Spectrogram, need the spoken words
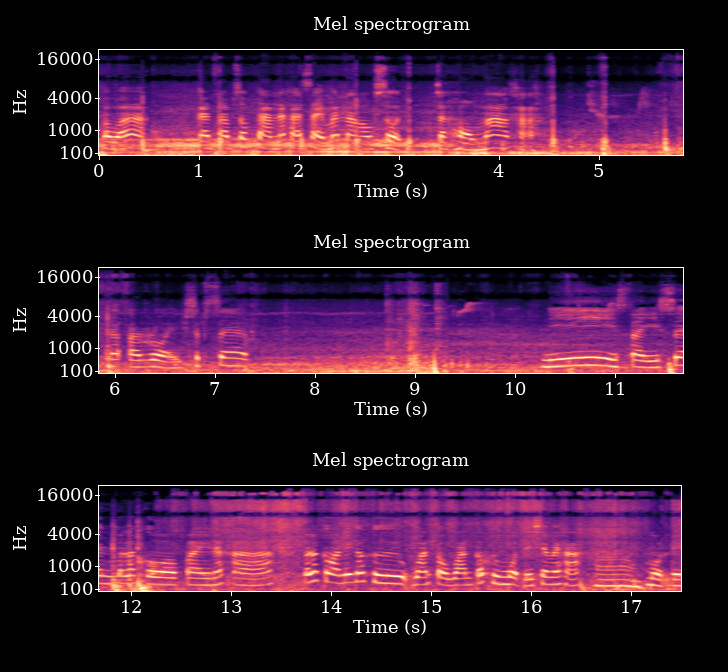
เพราะว่าการตำส้มตำนะคะ ใส่มะนาวสดจะหอมมากค่ะและอร่อยแซ่บๆ นี่ใส่เส้นมะละกอไปนะคะมะละกอนี่ก็คือวันต่อวันก็คือหมดเลยใช่ไหมคะค่ะหมดเลย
